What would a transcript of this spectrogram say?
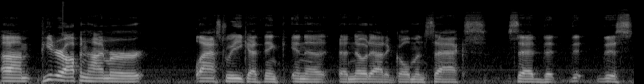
um, Peter Oppenheimer last week, I think, in a, a note out at Goldman Sachs, said that th- this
